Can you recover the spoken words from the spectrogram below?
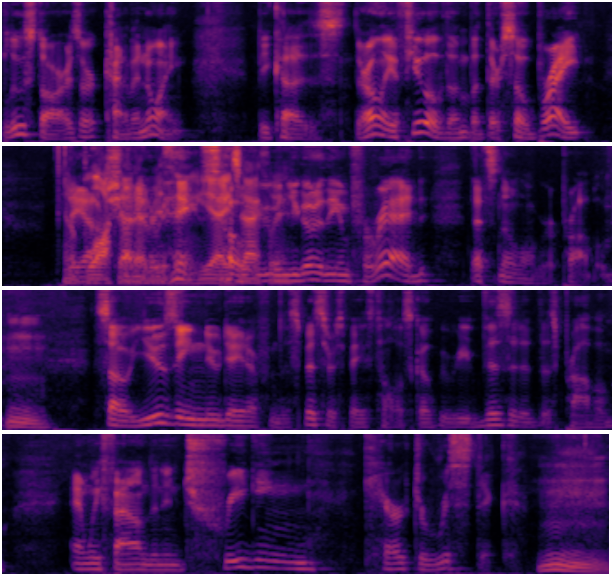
blue stars are kind of annoying because there are only a few of them, but they're so bright. Kind they of block out outshine everything. Yeah, so exactly. When you go to the infrared, that's no longer a problem. Hmm. So, using new data from the Spitzer Space Telescope, we revisited this problem and we found an intriguing characteristic Hmm.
